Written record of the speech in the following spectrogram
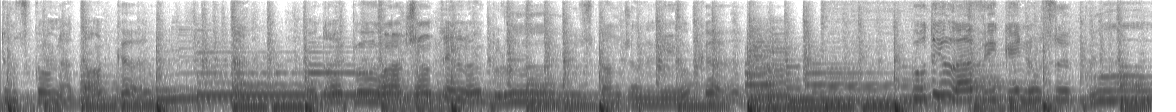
tout ce qu'on a dans le cœur. Faudrait pouvoir chanter le blues comme Johnny Hooker. Pour dire la vie qui nous secoue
